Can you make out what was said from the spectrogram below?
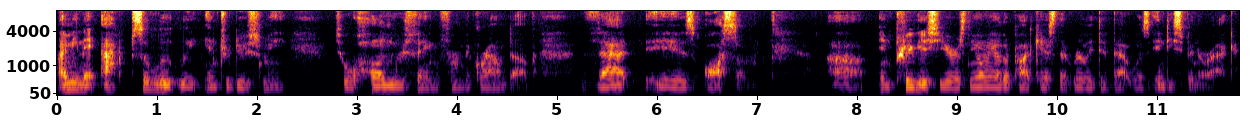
I mean, they absolutely introduce me to a whole new thing from the ground up. That is awesome. Uh, in previous years, the only other podcast that really did that was Indie Spinner Rack.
